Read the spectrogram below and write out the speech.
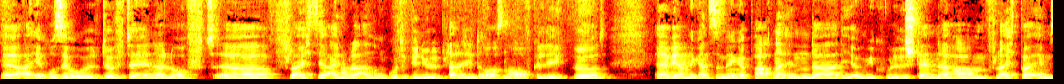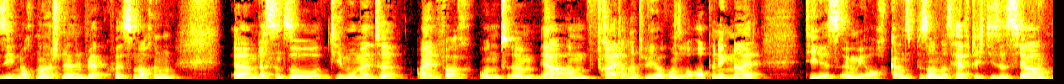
Äh, Aerosol-Düfte in der Luft. Äh, vielleicht die ein oder andere gute Vinylplatte, die draußen aufgelegt wird. Äh, wir haben eine ganze Menge PartnerInnen da, die irgendwie coole Stände haben. Vielleicht bei MC nochmal schnell einen Rap-Quiz machen. Ähm, das sind so die Momente einfach. Und ähm, ja, am Freitag natürlich auch unsere Opening Night. Die ist irgendwie auch ganz besonders heftig dieses Jahr.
